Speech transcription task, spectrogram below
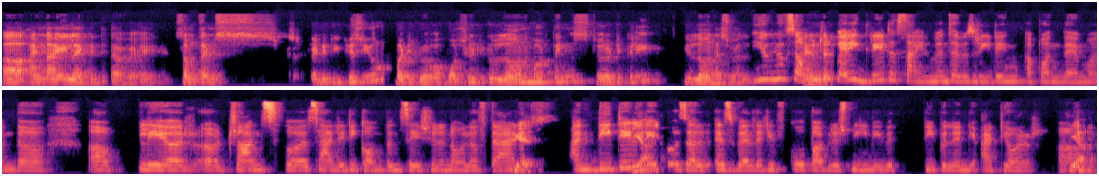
Uh, and I like it that way. Sometimes it teaches you, but if you have opportunity to learn about things theoretically, you learn as well. You you've submitted that, very great assignments. I was reading upon them on the uh, player uh, transfer, salary compensation, and all of that, yes, and detailed yeah, papers as well that you've co-published maybe with people in at your uh, yeah,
